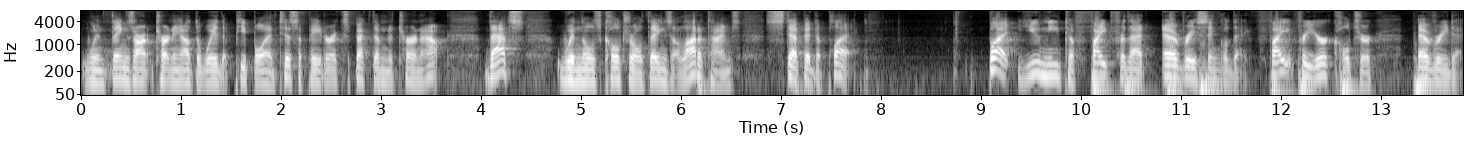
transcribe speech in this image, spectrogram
when things aren't turning out the way that people anticipate or expect them to turn out. That's when those cultural things a lot of times step into play. But you need to fight for that every single day. Fight for your culture every day.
